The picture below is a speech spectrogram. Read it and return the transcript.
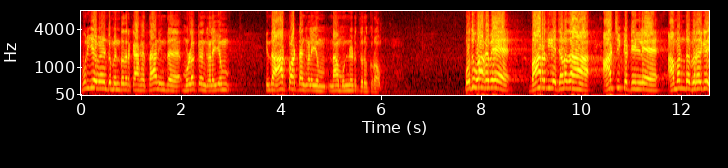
புரிய வேண்டும் என்பதற்காகத்தான் இந்த முழக்கங்களையும் இந்த ஆர்ப்பாட்டங்களையும் நாம் முன்னெடுத்திருக்கிறோம். பொதுவாகவே பாரதிய ஜனதா ஆட்சி கட்டிலே அமர்ந்த பிறகு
